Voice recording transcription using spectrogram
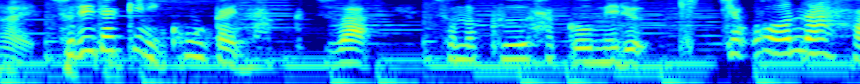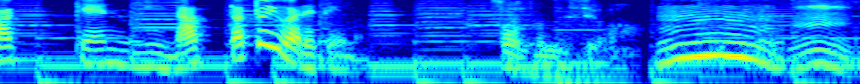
はい。それだけに今回の発掘は、その空白を埋める貴重な発見になったと言われています。そうなんですよ。うん。うん。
